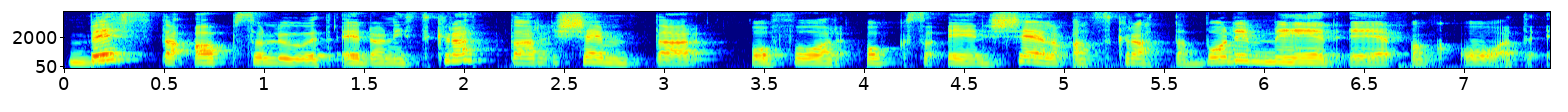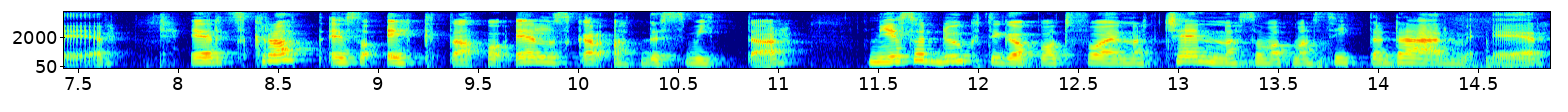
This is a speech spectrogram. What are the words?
Bästa absolut är då ni skrattar, skämtar och får också en själv att skratta både med er och åt er. Ert skratt är så äkta och älskar att det smittar. Ni är så duktiga på att få en att känna som att man sitter där med er.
